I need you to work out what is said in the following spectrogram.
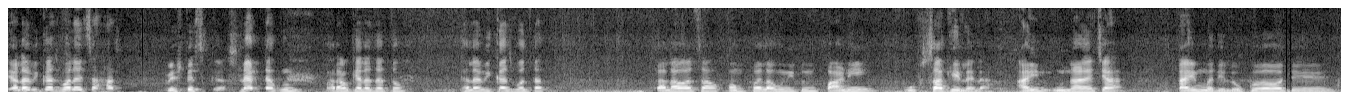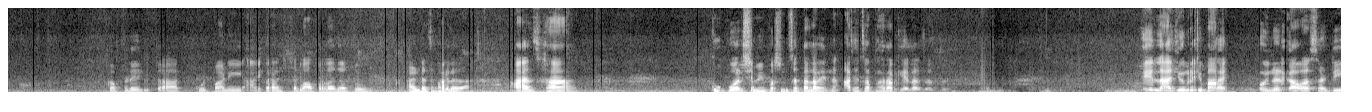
याला विकास बोलायचा हा वेस्टेज स्लॅग टाकून भराव केला जातो. ह्याला विकास बोलतात. तलावाचा पंप लावून इथून पाणी उपसा केलेला ऐन उन्हाळ्याच्या टाईममध्ये लोक ते कपडे धुतात कोण पाणी वापरला जातो आणि त्याचा भरला आज हा खूप वर्षांपासूनचा तलाव आहे ना आज याचा भराव केला जातो हे लाजिवण्याची बाग आहे कोयनड गावासाठी.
